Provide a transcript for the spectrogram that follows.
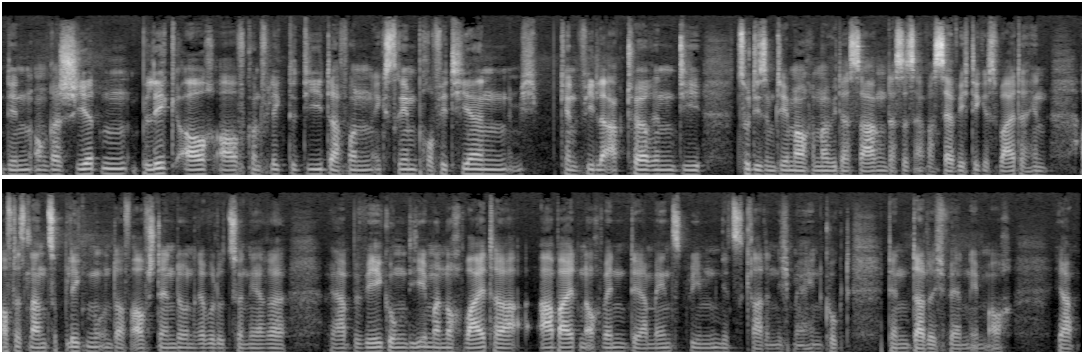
den engagierten Blick auch auf Konflikte, die davon extrem profitieren. Ich kenne viele Akteurinnen, die zu diesem Thema auch immer wieder sagen, dass es einfach sehr wichtig ist, weiterhin auf das Land zu blicken und auf Aufstände und revolutionäre ja, Bewegungen, die immer noch weiter arbeiten, auch wenn der Mainstream jetzt gerade nicht mehr hinguckt. Denn dadurch werden eben auch ja,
